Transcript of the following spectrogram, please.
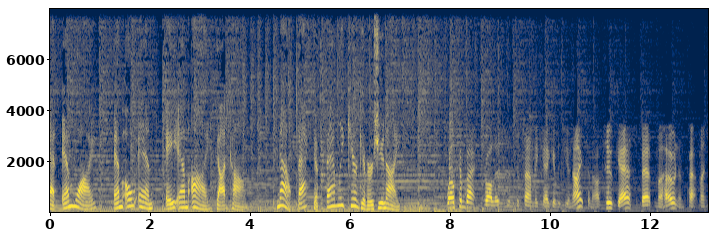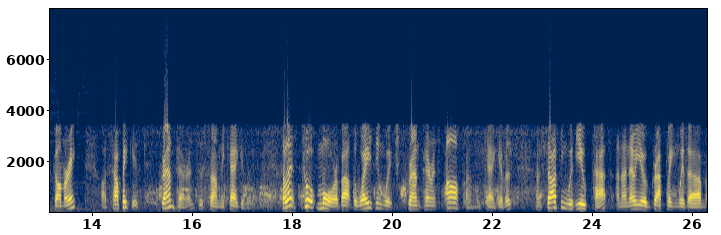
at mymonami.com. Now, back to Family Caregivers Unite. Welcome back to our listeners to Family Caregivers Unite and our two guests, Bev Mahone and Pat Montgomery. Our topic is grandparents as family caregivers. So let's talk more about the ways in which grandparents are family caregivers. And starting with you, Pat, and I know you're grappling with um,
